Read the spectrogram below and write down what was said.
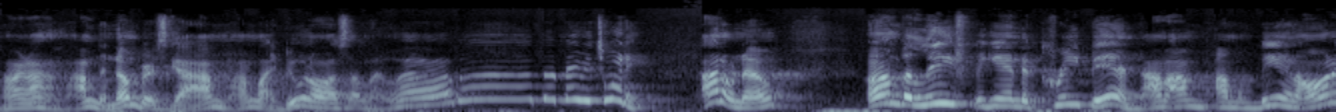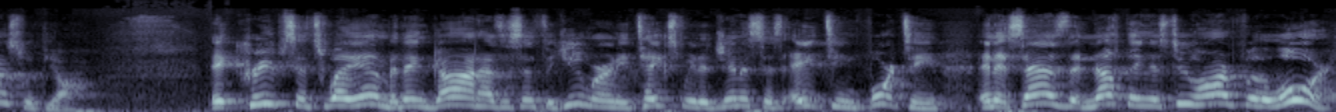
All right, I'm the numbers guy. I'm, I'm like doing all this. I'm like, well, uh, maybe 20. I don't know. Unbelief began to creep in. I'm, I'm, I'm being honest with y'all. It creeps its way in, but then God has a sense of humor and he takes me to Genesis 18 14, and it says that nothing is too hard for the Lord.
